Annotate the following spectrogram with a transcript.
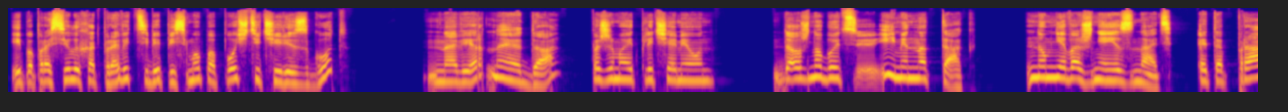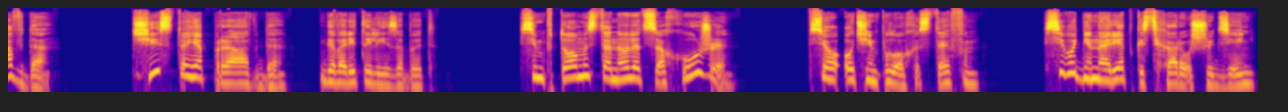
и попросил их отправить тебе письмо по почте через год?» «Наверное, да», — пожимает плечами он. «Должно быть именно так. Но мне важнее знать, это правда?» «Чистая правда», — говорит Элизабет. «Симптомы становятся хуже?» «Все очень плохо, Стефан. Сегодня на редкость хороший день.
